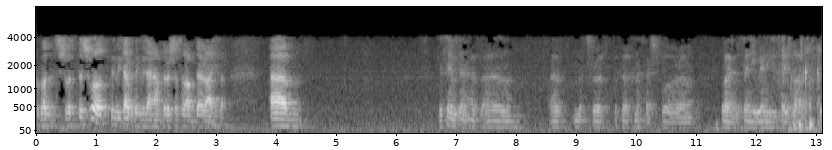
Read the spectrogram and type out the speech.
because it's shvus to shvus, because we don't because we don't have the Rosh Hashanah Deraisa. Um, You're we don't have um, a mitzvah of Nefesh for um, well, it's only we only save life to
